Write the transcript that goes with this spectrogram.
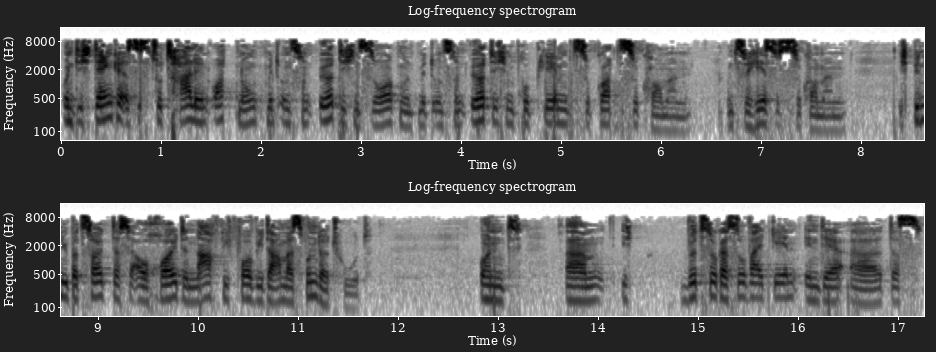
Und ich denke, es ist total in Ordnung, mit unseren irdischen Sorgen und mit unseren irdischen Problemen zu Gott zu kommen und zu Jesus zu kommen. Ich bin überzeugt, dass er auch heute nach wie vor wie damals Wunder tut. Und ähm, ich würde sogar so weit gehen, in der, äh, dass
